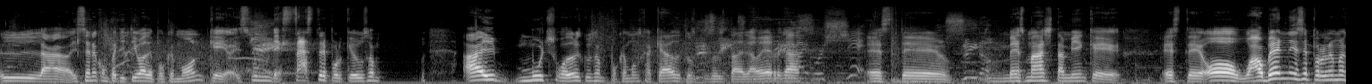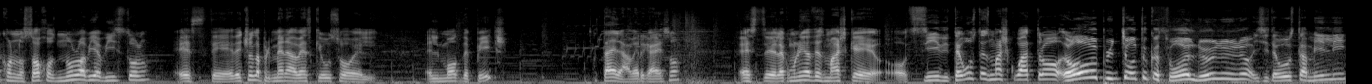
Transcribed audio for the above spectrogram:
la escena competitiva de Pokémon, que es un desastre porque usan... Hay muchos jugadores que usan Pokémon hackeados, entonces pues está de la verga. Este... Smash también que... Este... Oh, wow, ven ese problema con los ojos, no lo había visto. Este... De hecho es la primera vez que uso el, el mod de Peach. Está de la verga eso. Este, la comunidad de Smash que si te gusta Smash 4, oh, pinche casual, no, no, no. Y si te gusta Melee,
